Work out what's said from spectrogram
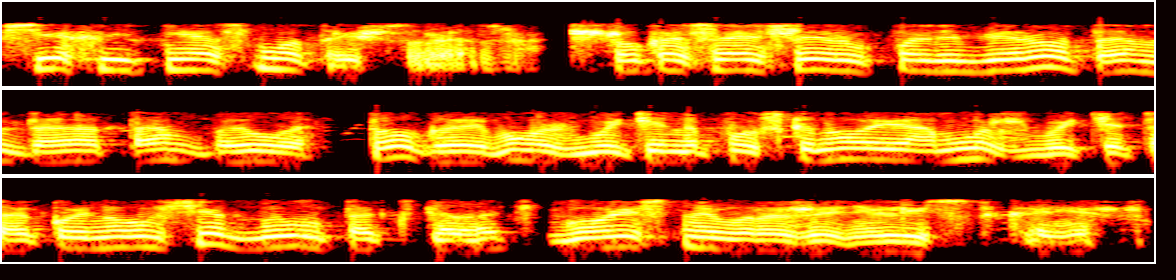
Всех ведь не осмотришь сразу. Что касается членов политбюро, там, да, там было только, может быть, и напускное, а может быть и такой. Но у всех было, так сказать, горестное выражение лиц, конечно.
